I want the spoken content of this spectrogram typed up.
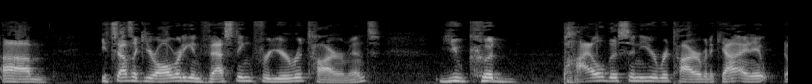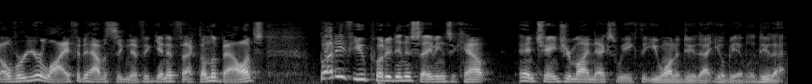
um, it sounds like you're already investing for your retirement. You could pile this into your retirement account and it, over your life, it'd have a significant effect on the balance. But if you put it in a savings account and change your mind next week that you want to do that, you'll be able to do that.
